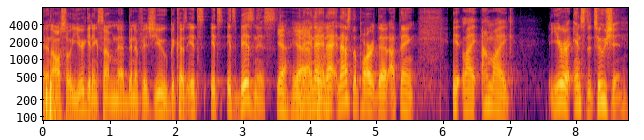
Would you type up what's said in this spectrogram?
and also you're getting something that benefits you because it's it's it's business. Yeah, yeah, And, and, that- and, that- and that's the part that I think it like I'm like you're an institution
